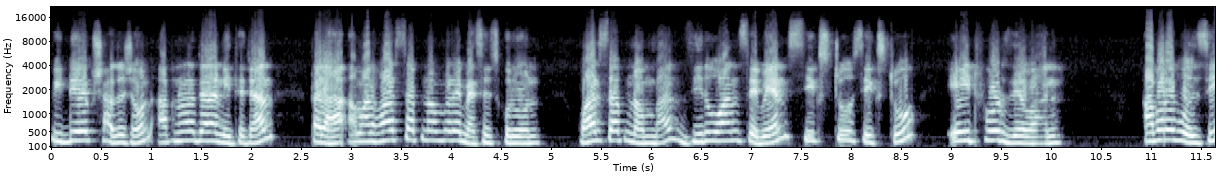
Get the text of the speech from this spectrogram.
পিডিএফ সাজেশন আপনারা যারা নিতে চান, তারা আমার হোয়াটসঅ্যাপ নম্বরে মেসেজ করুন। WhatsApp number zero one seven six two six two eight four zero one. আবারও বলছি,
